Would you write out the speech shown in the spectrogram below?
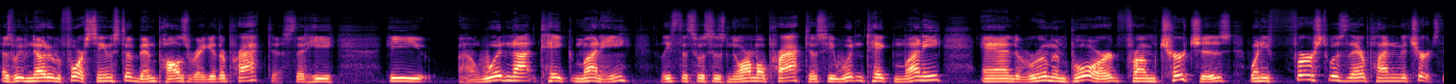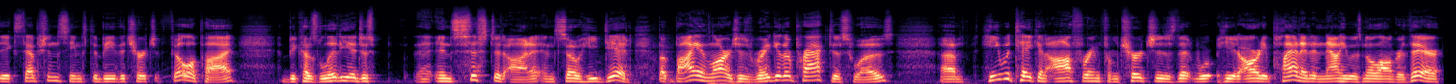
as we've noted before, seems to have been Paul's regular practice that he he uh, would not take money. At least this was his normal practice. He wouldn't take money and room and board from churches when he first was there planning the church. The exception seems to be the church at Philippi because Lydia just insisted on it, and so he did. But by and large, his regular practice was um, he would take an offering from churches that were, he had already planted and now he was no longer there.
